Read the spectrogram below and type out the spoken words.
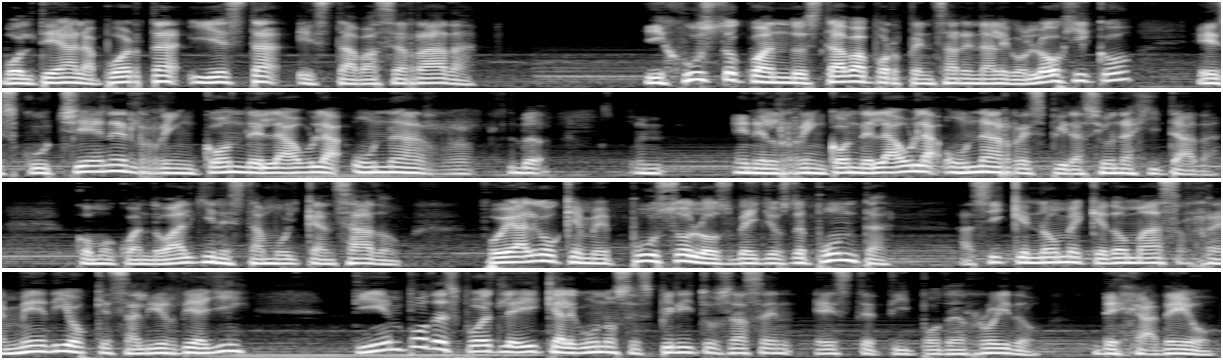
volteé a la puerta y esta estaba cerrada. Y justo cuando estaba por pensar en algo lógico, escuché en el rincón del aula una en el rincón del aula una respiración agitada, como cuando alguien está muy cansado. Fue algo que me puso los vellos de punta, así que no me quedó más remedio que salir de allí. Tiempo después leí que algunos espíritus hacen este tipo de ruido, de jadeo,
